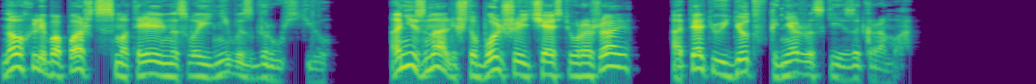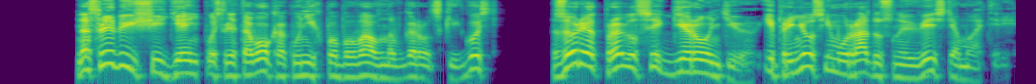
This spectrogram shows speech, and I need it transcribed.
Но хлебопашцы смотрели на свои нивы с грустью. Они знали, что большая часть урожая опять уйдет в княжеские закрома. На следующий день после того, как у них побывал новгородский гость, Зоря отправился к Геронтию и принес ему радостную весть о матери.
